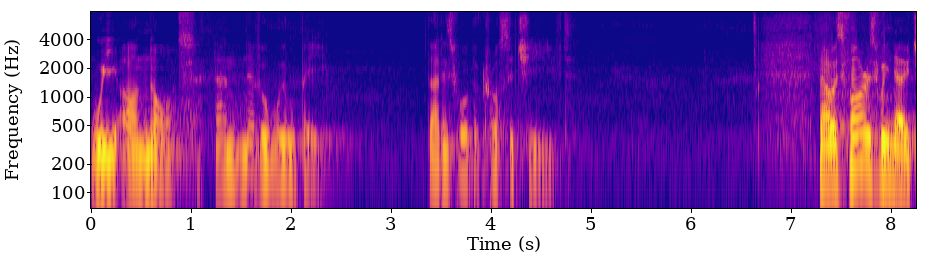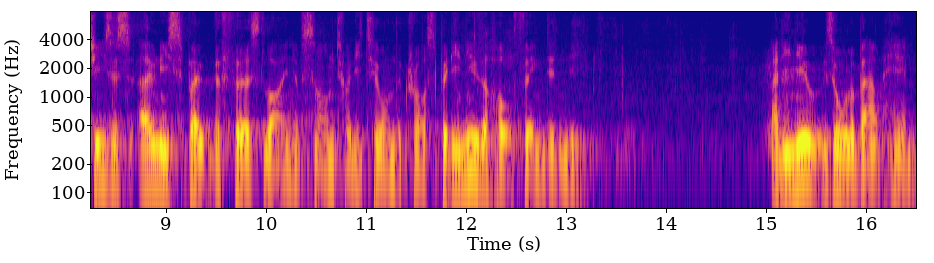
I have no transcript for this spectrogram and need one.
we are not and never will be. That is what the cross achieved. Now, as far as we know, Jesus only spoke the first line of Psalm 22 on the cross, but he knew the whole thing, didn't he? And he knew it was all about him.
